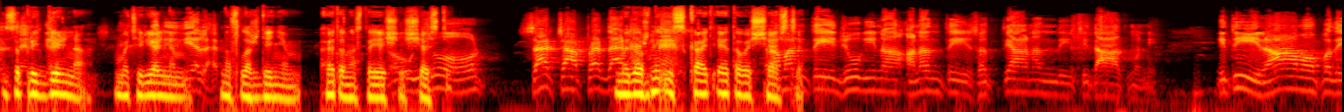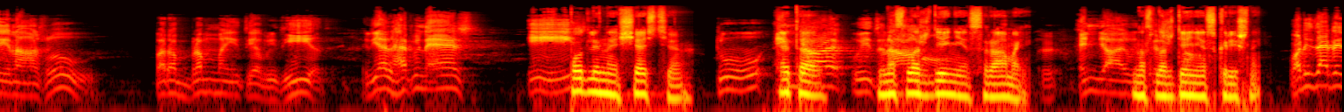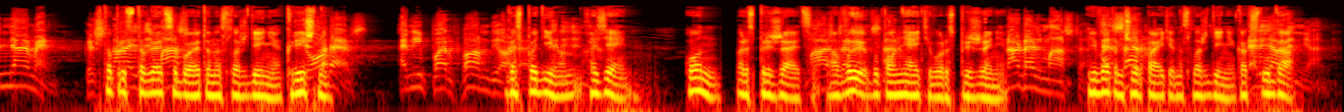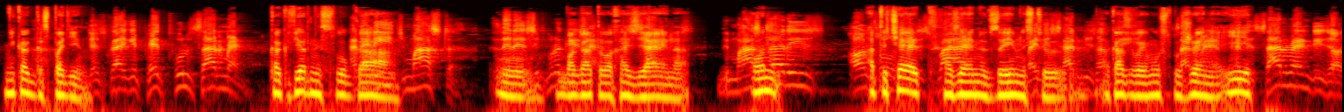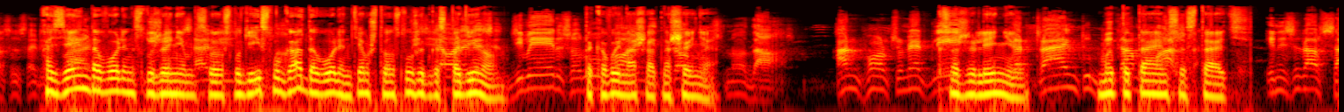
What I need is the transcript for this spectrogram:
запредельно материальным наслаждением. Это настоящее счастье. Мы должны искать этого счастья. Подлинное счастье — это наслаждение с Рамой, наслаждение с Кришной. Что представляет собой это наслаждение? Кришна — Господин, Он хозяин. Он распоряжается, а вы выполняете Его распоряжение. И в этом черпаете наслаждение, как слуга, не как господин. Как верный слуга у богатого хозяина. Он отвечает хозяину взаимностью, оказывая ему служение. И хозяин доволен служением своего слуги, и слуга доволен тем, что он служит господину. Таковы наши отношения. К сожалению, мы пытаемся стать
